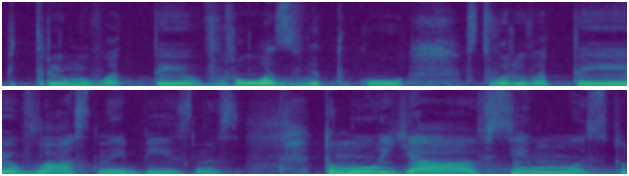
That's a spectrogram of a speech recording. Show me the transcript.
підтримувати в розвитку, створювати власний бізнес. Тому я всім студентам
